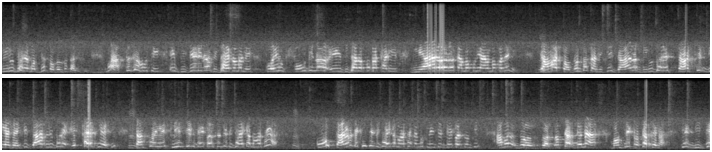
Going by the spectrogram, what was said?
ବିରୁଦ୍ଧରେ ମଧ୍ୟ ତଦନ୍ତ ଚାଲିଛି ମୁଁ ଆଶ୍ଚର୍ଯ୍ୟ ହଉଛି ଏଇ ବିଜେଡିର ବିଧାୟକ ମାନେ କୋଉ କୋଉଦିନ ଏଇ ବିଧାନସଭା ଛାଡି ନ୍ୟାୟର କାମ ପୁଣି ଆରମ୍ଭ କଲେନି ଯାହା ତଦନ୍ତ ଚାଲିଛି ଯାହାର ବିରୁଦ୍ଧରେ ଚାର୍ଜସିଟ୍ ଦିଆଯାଇଛି ଯାହା ବିରୁଦ୍ଧରେ ଏଫଆଇଆର ଦିଆଯାଇଛି ତାଙ୍କୁ ଇଏ କ୍ଲିନ୍ ଚିଟ୍ ଦେଇପାରୁଛନ୍ତି ବିଧାୟକ ମହାଶୟ କୋଉ କାରଣ ଦେଖି ସେ ବିଧାୟକ ମହାଶୟ ତାଙ୍କୁ କ୍ଲିନ୍ ଚିଟ୍ ଦେଇପାରୁଛନ୍ତି আমার প্রতাপ জেনা মন্ত্রী প্রতাপ জেনা সে নিজে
